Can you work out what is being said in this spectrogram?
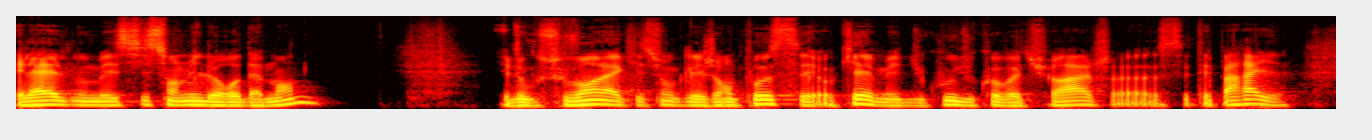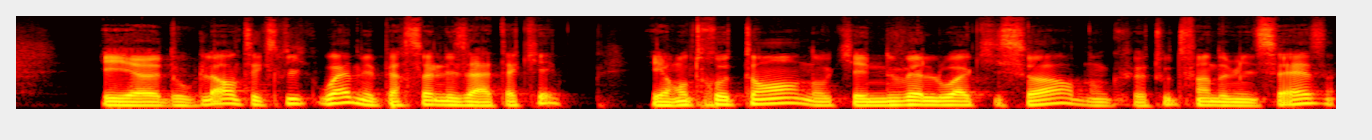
Et là, elle nous met 600 000 euros d'amende. Et donc souvent, la question que les gens posent, c'est OK, mais du coup, du covoiturage, euh, c'était pareil. Et euh, donc là, on t'explique, ouais, mais personne les a attaqués. Et entre-temps, donc il y a une nouvelle loi qui sort, donc euh, toute fin 2016,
